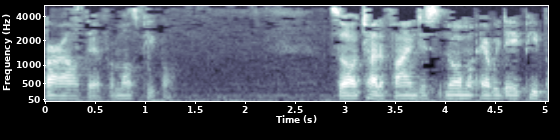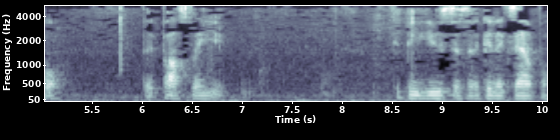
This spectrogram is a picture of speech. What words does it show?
far out there for most people. So I'll try to find just normal everyday people that possibly could be used as a good example.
